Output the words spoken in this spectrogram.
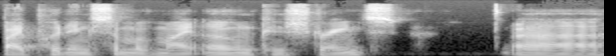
by putting some of my own constraints uh,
